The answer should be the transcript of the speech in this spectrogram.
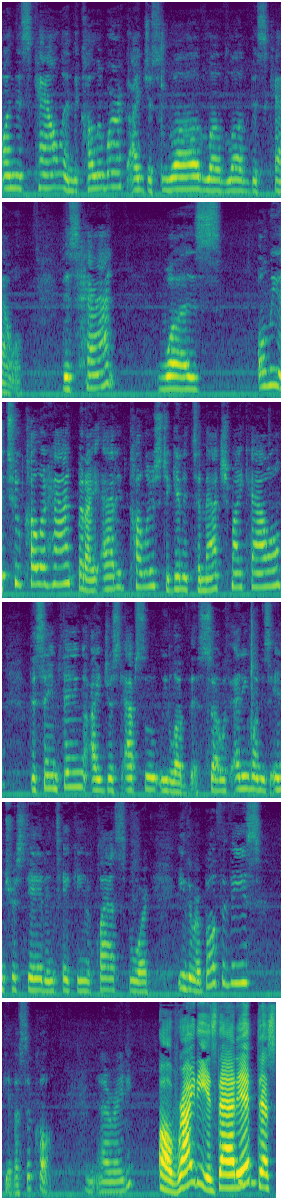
on this cowl and the color work. I just love, love, love this cowl. This hat was only a two color hat, but I added colors to get it to match my cowl. The same thing, I just absolutely love this. So if anyone is interested in taking a class for either or both of these, give us a call. Alrighty. All righty, is that it? That's,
